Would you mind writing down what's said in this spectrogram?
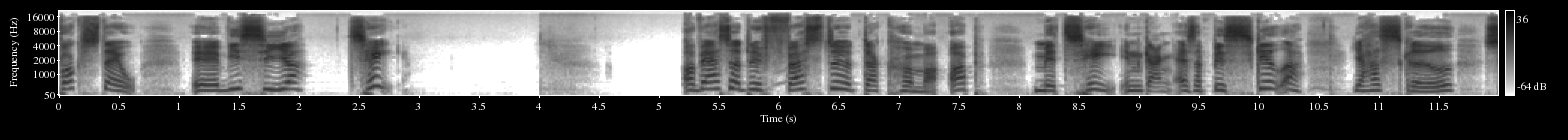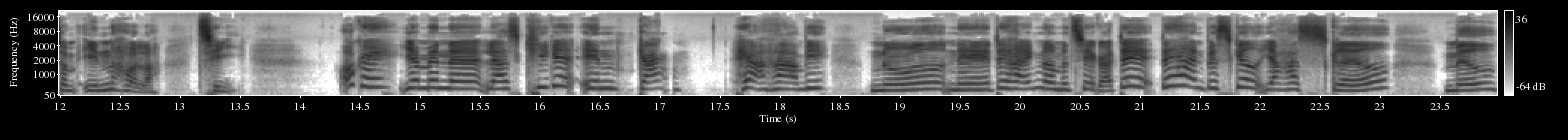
bogstav. Øh, vi siger T. Og hvad er så det første, der kommer op med T en gang? Altså beskeder, jeg har skrevet, som indeholder T. Okay, jamen øh, lad os kigge en gang. Her har vi noget... Nej, det har ikke noget med til at gøre. Det, det her er en besked, jeg har skrevet med...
